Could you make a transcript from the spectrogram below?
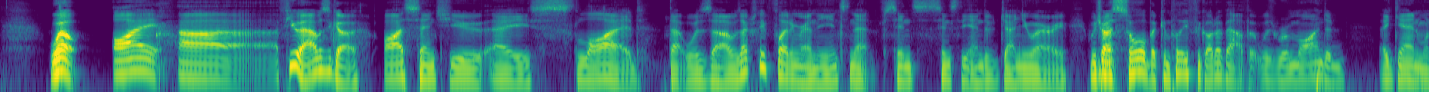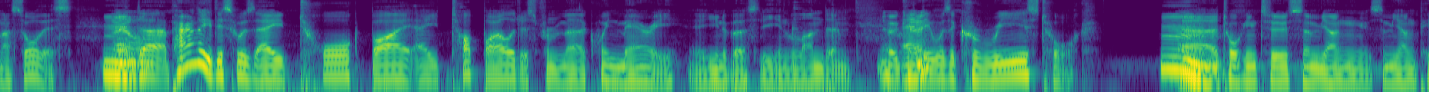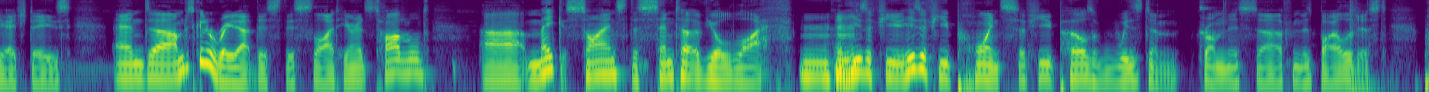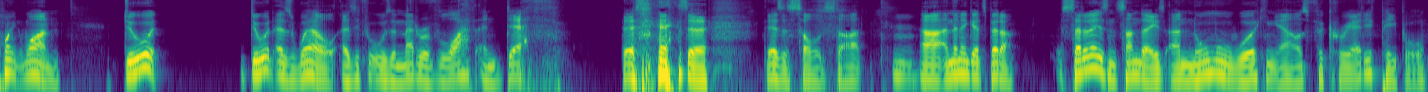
Well, I uh, a few hours ago I sent you a slide that was uh, was actually floating around the internet since since the end of January, which I saw but completely forgot about, but was reminded again when I saw this. And uh, apparently, this was a talk by a top biologist from uh, Queen Mary uh, University in London, Okay. and it was a careers talk Hmm. uh, talking to some young some young PhDs, and uh, I'm just going to read out this this slide here, and it's titled uh, "Make Science the Center of Your Life." Mm-hmm. And here's a few here's a few points, a few pearls of wisdom from this uh, from this biologist. Point one: Do it do it as well as if it was a matter of life and death. There's there's a there's a solid start, Hmm. uh, and then it gets better. Saturdays and Sundays are normal working hours for creative people.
